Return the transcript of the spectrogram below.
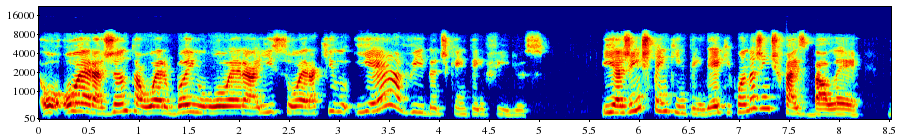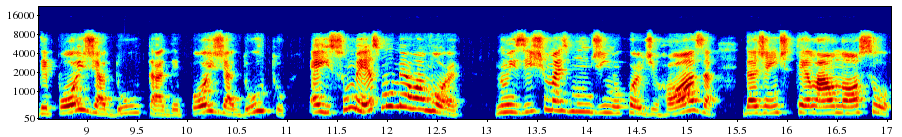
ou, ou, era janta, ou era banho, ou era isso, ou era aquilo, e é a vida de quem tem filhos. E a gente tem que entender que quando a gente faz balé depois de adulta, depois de adulto, é isso mesmo, meu amor. Não existe mais mundinho cor-de-rosa da gente ter lá o nosso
